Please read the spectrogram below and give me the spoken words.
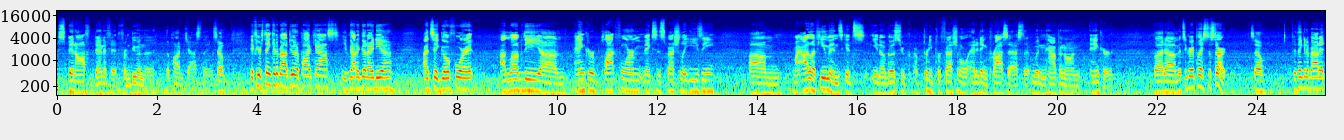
spin-off benefit from doing the, the podcast thing. So if you're thinking about doing a podcast, you've got a good idea, I'd say go for it. I love the um, Anchor platform, makes it especially easy. Um, my I Love Humans gets, you know, goes through a pretty professional editing process that wouldn't happen on Anchor. But um, it's a great place to start. So if you're thinking about it,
